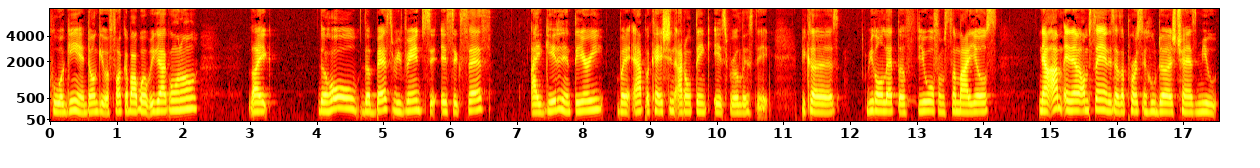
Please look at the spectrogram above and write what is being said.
who again don't give a fuck about what we got going on. Like the whole the best revenge is success. I get it in theory, but in application, I don't think it's realistic because we're gonna let the fuel from somebody else now I'm and I'm saying this as a person who does transmute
